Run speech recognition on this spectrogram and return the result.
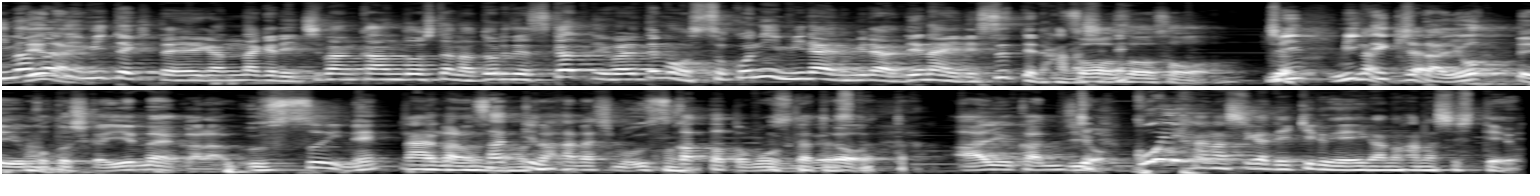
今まで見てきた映画の中で一番感動したのはどれですかって言われてもそこに未来の未来は出ないですって話ね。そうそうそう見てきたよっていうことしか言えないから薄いね。あだからさっきの話も薄かったと思うんだけどああいう感じよ。あ濃い話ができる映画の話してよ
